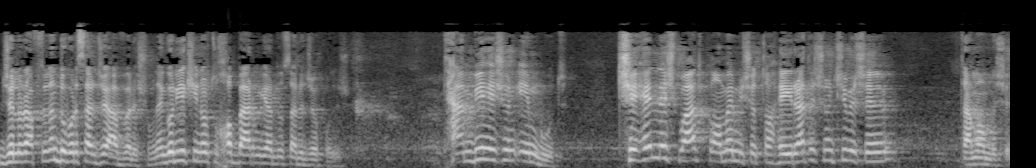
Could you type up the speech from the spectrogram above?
جلو رفتن دوباره سر جای اولشون بود. انگار یکی اینا رو تو خواب برمیگردون سر جای خودشون. تنبیهشون این بود. چهلش باید کامل میشه تا حیرتشون چی بشه؟ تمام بشه.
